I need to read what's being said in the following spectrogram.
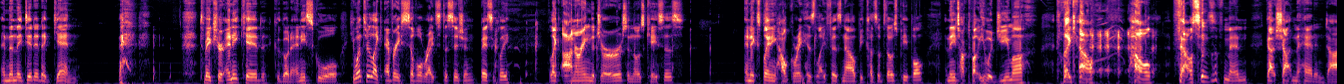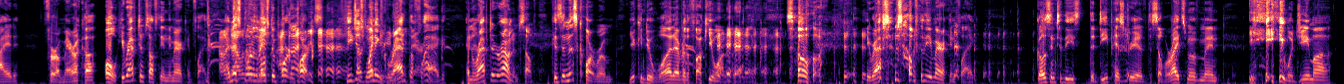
And then they did it again to make sure any kid could go to any school. He went through like every civil rights decision, basically, like honoring the jurors in those cases and explaining how great his life is now because of those people. And then he talked about Iwo Jima, like how how thousands of men got shot in the head and died for America. Oh, he wrapped himself in the American flag. I missed one of the most important thought- parts. yeah, He just went and waiting for you to grabbed the there. flag and wrapped it around himself. Because in this courtroom, you can do whatever the fuck you want. Apparently. So he wraps himself in the American flag, goes into these the deep history of the civil rights movement, Iwo Jima.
